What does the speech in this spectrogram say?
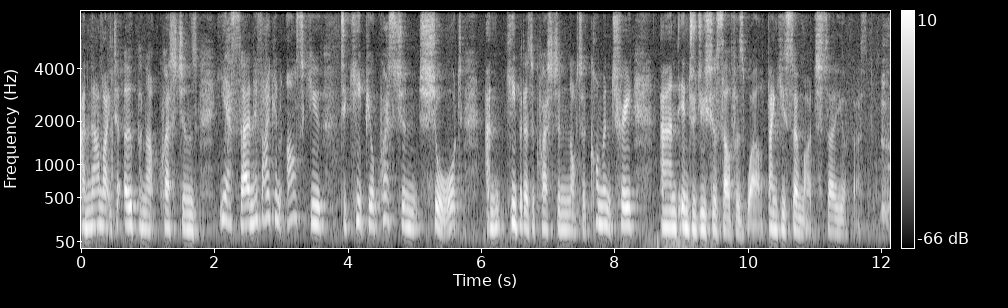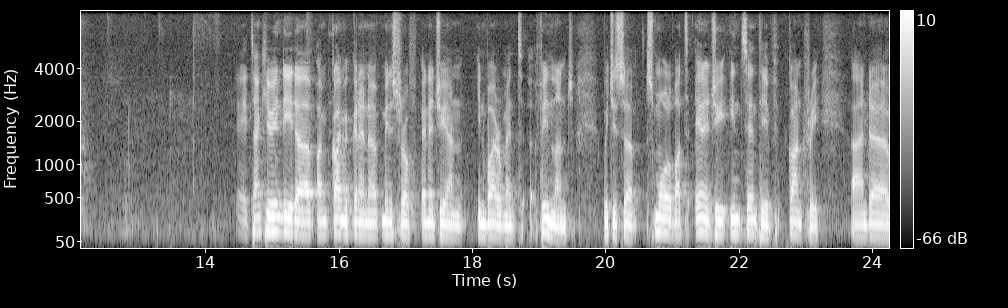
I'd now like to open up questions. Yes, sir, and if I can ask you to keep your question short and keep it as a question, not a commentary, and introduce yourself as well. Thank you so much. Sir, you're first. Hey, thank you indeed. Uh, I'm Kai Mykkänen, uh, Minister of Energy and Environment, uh, Finland, which is a small but energy intensive country. And uh,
